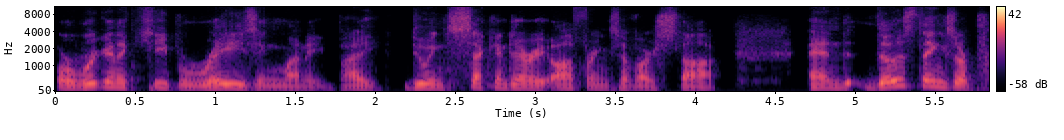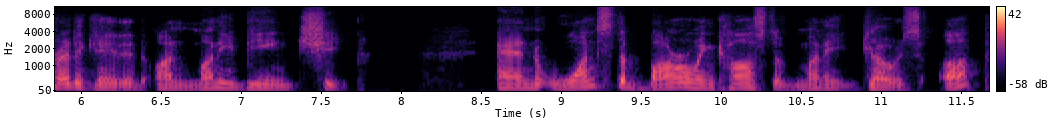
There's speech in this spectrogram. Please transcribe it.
or we're going to keep raising money by doing secondary offerings of our stock. And those things are predicated on money being cheap. And once the borrowing cost of money goes up,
